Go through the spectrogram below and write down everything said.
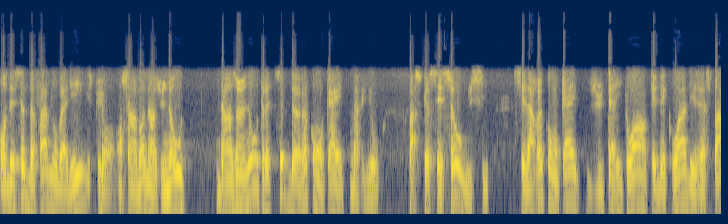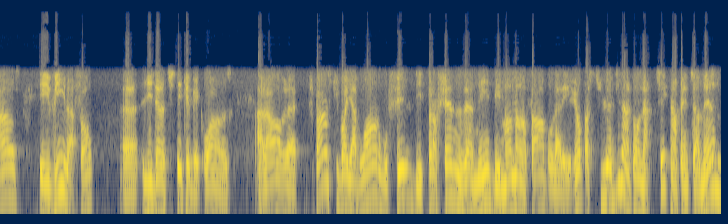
on décide de faire nos valises, puis on, s'en va dans une autre, dans un autre type de reconquête, Mario. Parce que c'est ça aussi. C'est la reconquête du territoire québécois, des espaces, et vivre à fond euh, l'identité québécoise. Alors, euh, je pense qu'il va y avoir au fil des prochaines années des moments forts pour la région, parce que tu l'as dit dans ton article en fin de semaine,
